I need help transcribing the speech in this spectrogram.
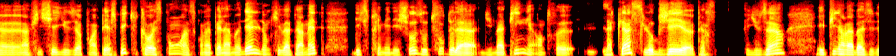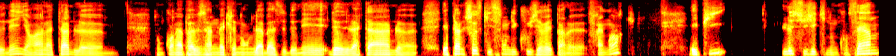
euh, un fichier user.php qui correspond à ce qu'on appelle un modèle, donc qui va permettre d'exprimer des choses autour du mapping entre la classe, l'objet euh, user, et puis dans la base de données, il y aura la table. Euh, donc on n'a pas besoin de mettre le nom de la base de données, de la table. Il y a plein de choses qui sont du coup gérées par le framework. Et puis, le sujet qui nous concerne,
